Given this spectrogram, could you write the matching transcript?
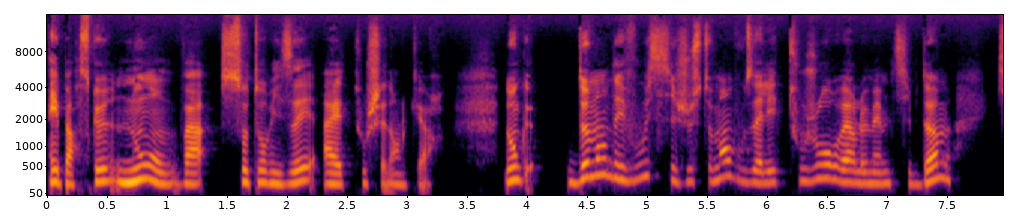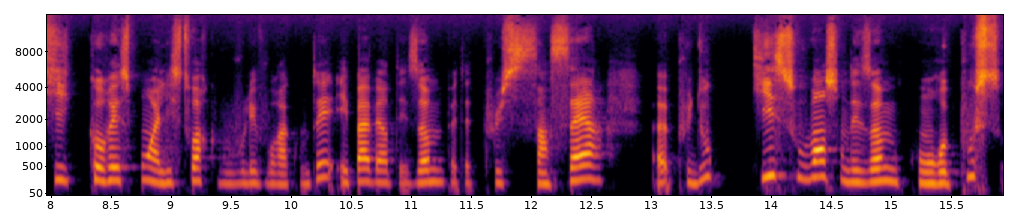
Et parce que nous, on va s'autoriser à être touchés dans le cœur. Donc, demandez-vous si justement vous allez toujours vers le même type d'homme qui correspond à l'histoire que vous voulez vous raconter et pas vers des hommes peut-être plus sincères, euh, plus doux, qui souvent sont des hommes qu'on repousse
